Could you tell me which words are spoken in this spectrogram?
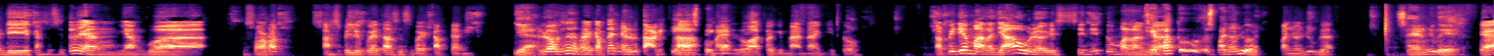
di kasus itu yang yang gue sorot Aspilicueta sih sebagai kapten. Ya, Lu harusnya sebagai kapten ya lu tarik lah speak pemain lu atau gimana gitu. Tapi dia malah jauh dari sini tuh malah Kepa enggak tuh Spanyol juga kan? Spanyol juga. Sayang juga ya. Ya,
